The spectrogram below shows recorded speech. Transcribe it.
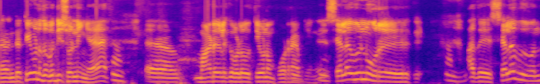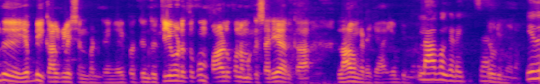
இந்த தீவனத்தை பத்தி சொன்னீங்க. மாடுகளுக்கு இவ்வளவு தீவனம் போடுறேன் அப்படின்னு. செலவுன்னு ஒரு இருக்கு. அது செலவு வந்து எப்படி கால்குலேஷன் பண்றீங்க? இப்ப இந்த தீவனத்துக்கும் பாலுக்கும் நமக்கு சரியா இருக்கா? லாபம் கிடைக்கா? எப்படி லாபம் கிடைக்கும் சார். எப்படி மேடம் இது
